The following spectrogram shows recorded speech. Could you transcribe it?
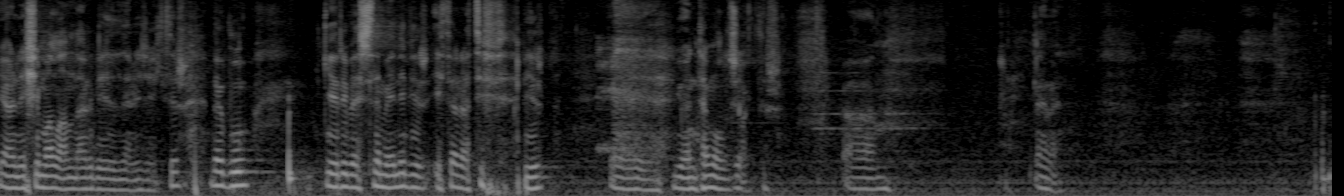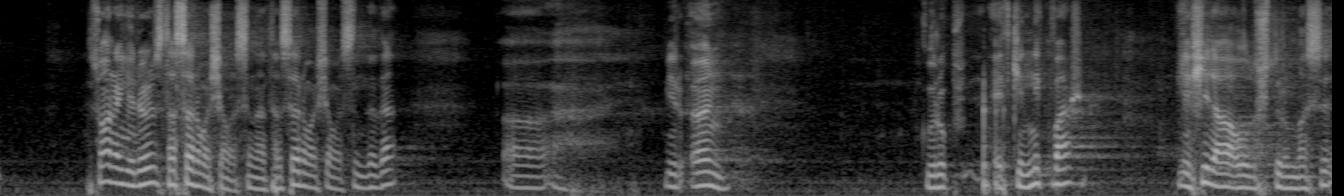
yerleşim alanları belirlenecektir. Ve bu geri beslemeli bir iteratif bir e, yöntem olacaktır. Am, evet. Sonra geliyoruz tasarım aşamasına. Tasarım aşamasında da bir ön grup etkinlik var. Yeşil ağ oluşturulması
